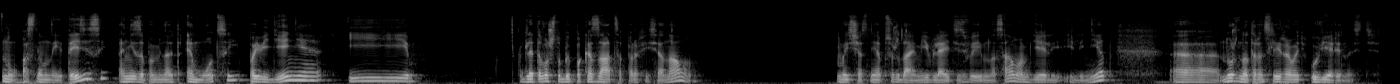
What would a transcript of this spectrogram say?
ну, основные тезисы, они запоминают эмоции, поведение, и для того, чтобы показаться профессионалом, мы сейчас не обсуждаем, являетесь вы им на самом деле или нет, э, нужно транслировать уверенность.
